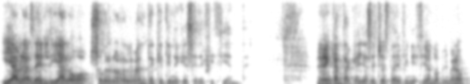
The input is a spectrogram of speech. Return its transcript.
y hablas del diálogo sobre lo relevante que tiene que ser eficiente. Me encanta que hayas hecho esta definición, lo primero,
